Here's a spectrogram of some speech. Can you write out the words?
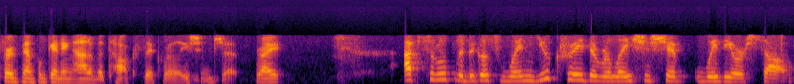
for example getting out of a toxic relationship, right? Absolutely, because when you create a relationship with yourself,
